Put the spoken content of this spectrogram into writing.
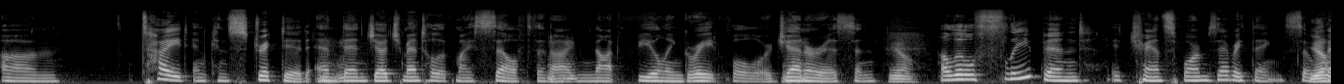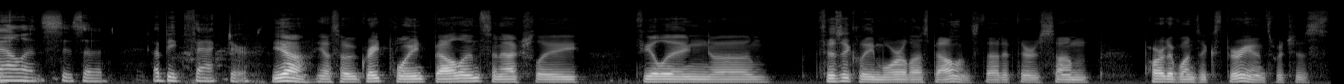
um, tight and constricted, and Mhm. then judgmental of myself that Mhm. I'm not feeling grateful or generous. And Yeah. a little sleep, and it transforms everything. So Yeah. balance is a, a big factor. Yeah, yeah, so great point. Balance and actually feeling um, physically more or less balanced. That if there's some part of one's experience which is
